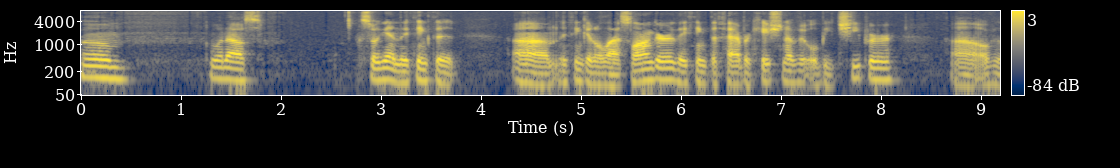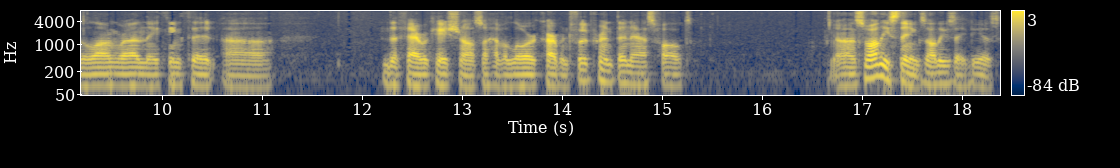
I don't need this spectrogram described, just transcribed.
Um, what else? So again, they think that um, they think it'll last longer. They think the fabrication of it will be cheaper uh, over the long run. They think that uh, the fabrication also have a lower carbon footprint than asphalt. Uh, so all these things, all these ideas,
